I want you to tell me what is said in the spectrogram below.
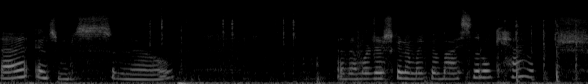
that and some snow. And then we're just gonna make a nice little couch.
